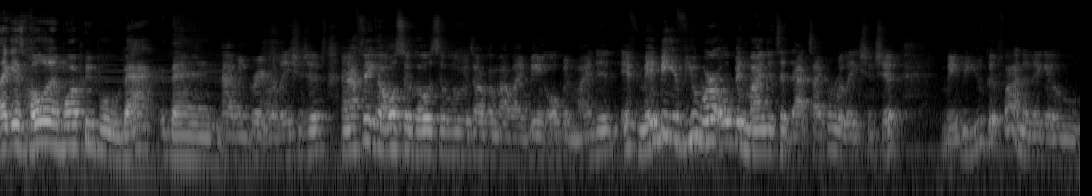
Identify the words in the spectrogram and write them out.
Like it's holding more people back than Having great relationships, and I think it also goes to what we were talking about, like being open minded. If maybe if you were open minded to that type of relationship, maybe you could find a nigga who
